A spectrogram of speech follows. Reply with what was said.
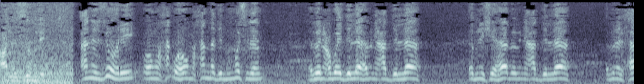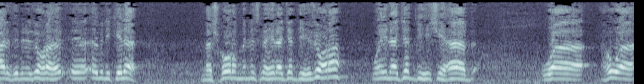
عن الزهري. عن الزهري وهو محمد بن مسلم بن عبيد الله بن عبد الله ابن شهاب بن عبد الله ابن الحارث بن زهرة ابن كلاب مشهور بالنسبة إلى جده زهرة وإلى جده شهاب وهو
